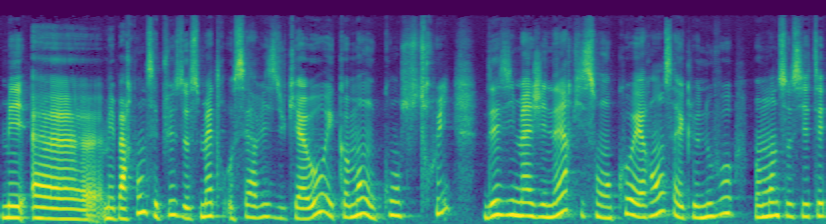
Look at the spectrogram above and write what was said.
Mais euh, mais par contre, c'est plus de se mettre au service du chaos et comment on construit des imaginaires qui sont en cohérence avec le nouveau moment de société.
